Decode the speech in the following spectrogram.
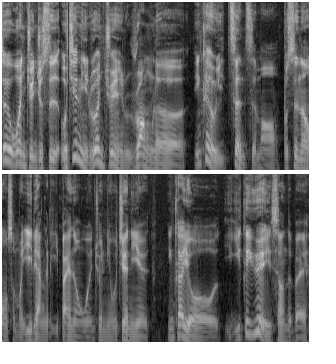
这个问卷就是，我记得你问卷也 run 了，应该有一阵子嘛，不是那种什么一两个礼拜那种问卷，你我记得你也应该有一个月以上，对不对？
